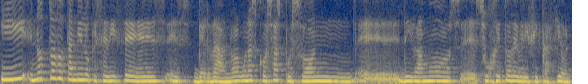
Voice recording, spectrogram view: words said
Y no todo también lo que se dice es, es verdad, ¿no? Algunas cosas pues son, eh, digamos, eh, sujeto de verificación.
